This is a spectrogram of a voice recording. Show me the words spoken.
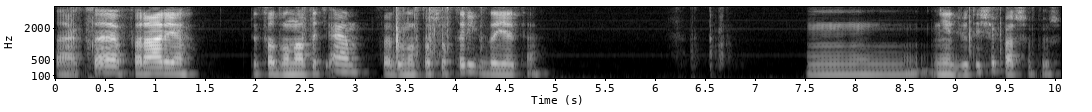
Так, це Ferrari 512M, це 96 рік, здається. М, Ні, 2001 пише.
